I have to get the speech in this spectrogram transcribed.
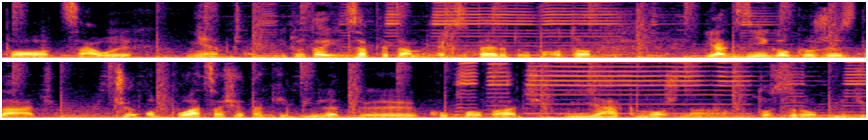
po całych Niemczech. I tutaj zapytam ekspertów o to, jak z niego korzystać, czy opłaca się taki bilet y, kupować i jak można to zrobić,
